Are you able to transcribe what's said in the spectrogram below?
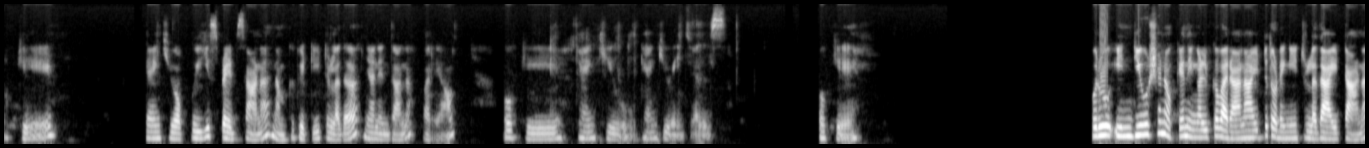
ഓക്കെ. താങ്ക് യു അപ്പോൾ ഈ സ്പ്രെഡ്സ് ആണ് നമുക്ക് കിട്ടിയിട്ടുള്ളത്. ഞാൻ എന്താന്ന് പറയാം. Okay thank you thank you angels okay ഒരു ഇൻഡ്യൂഷൻ ഒക്കെ നിങ്ങൾക്ക് വരാനായിട്ട് തുടങ്ങിയിട്ടുള്ളതായിട്ടാണ്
